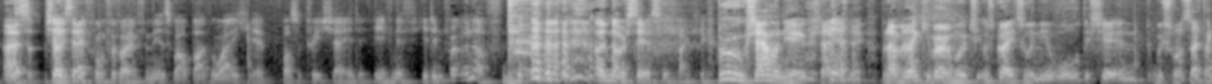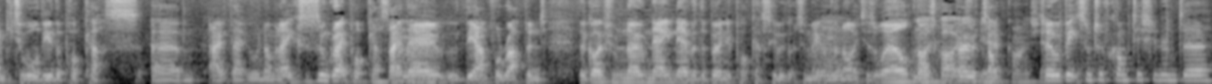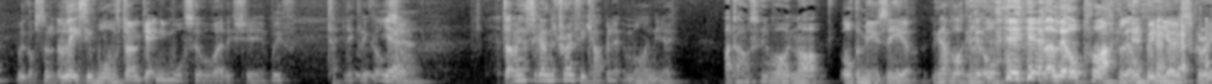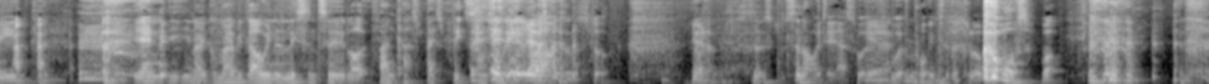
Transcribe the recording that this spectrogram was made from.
Uh, so- Cheers so- to everyone for voting for me as well. By the way, it was appreciated, even if you didn't vote enough. uh, no, seriously, thank you. Boo! Shame on you, shame on you. But no, but thank you very much. It was great to win the award this year, and we just want to say thank you to all the other podcasts um, out there who were nominated. Because there's some great podcasts out Mm. there, the Anfield Rap and the guy from No Nay Never, the Burnley podcast, who we got to meet on the Mm. night as well. Nice guys. Very yeah. top guys. Yeah. So we beat some tough competition, and uh, we got some. At least if Wolves don't get any more silverware this year, we've technically got yeah. some. Does that mean we have to go in the trophy cabinet and mine you? I don't see why not. Or the museum? You can have like a little, a little plaque, a little video screen. Yeah, and, you know, you can maybe go in and listen to like Fancast best bits on some of the and stuff. Yeah. It's, it's an idea that's worth, Yeah. worth putting to the club. Wolves. What?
